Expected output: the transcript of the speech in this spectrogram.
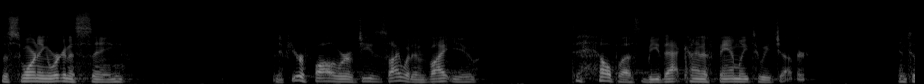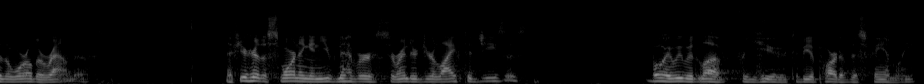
This morning we're going to sing. And if you're a follower of Jesus, I would invite you to help us be that kind of family to each other and to the world around us. If you're here this morning and you've never surrendered your life to Jesus, boy, we would love for you to be a part of this family.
